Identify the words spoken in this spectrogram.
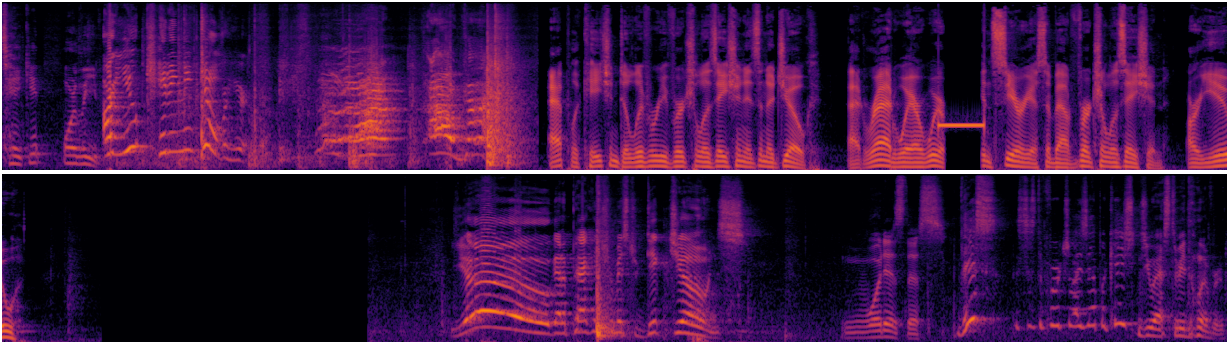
Take it or leave it. Are you kidding me? Get over here. Oh, God! Application delivery virtualization isn't a joke. At Radware, we're fing serious about virtualization. Are you? Yo! Got a package for Mr. Dick Jones. What is this? This? This is the virtualized applications you asked to be delivered.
